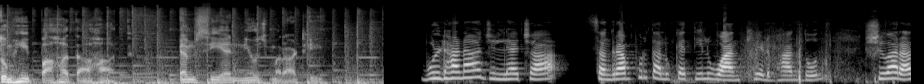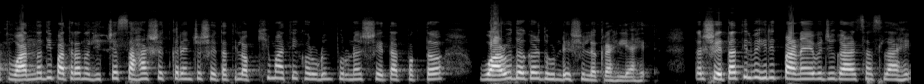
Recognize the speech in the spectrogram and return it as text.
तुम्ही पाहत आहात M C N news Marathi. Buldhana जिल्ह्याच्या संग्रामपूर तालुक्यातील वानखेड भाग दोन शिवारात वान नदी पात्रानजीकच्या सहा शेतकऱ्यांच्या शेतातील अख्खी माती खरडून पूर्ण शेतात फक्त वाळू दगड धोंडे शिल्लक राहिले आहेत. तर शेतातील विहिरीत पाण्याऐवजी गाळ साचला आहे.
